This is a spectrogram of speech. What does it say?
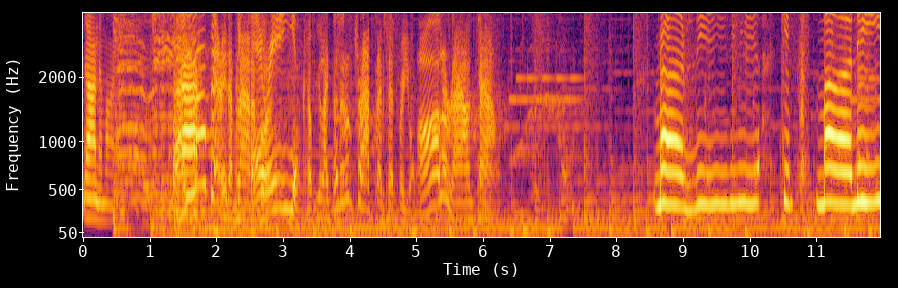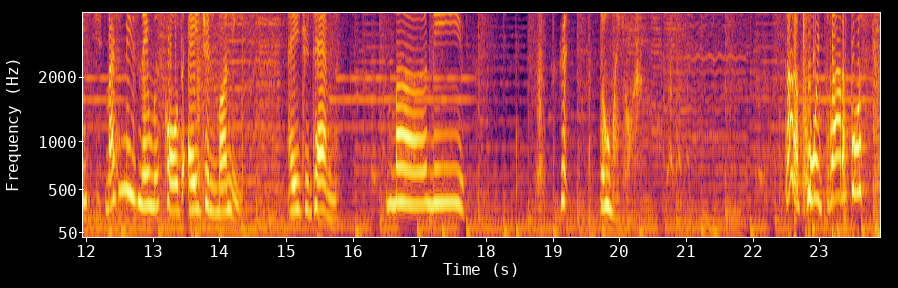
nah, never mind. Well, hello, Perry the platypus. Perry. I hope you like the little traps I've set for you all around town. Money, keep money. Imagine his name was called Agent Money. Agent M. Money. Oh my gosh. That a toy platypus?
